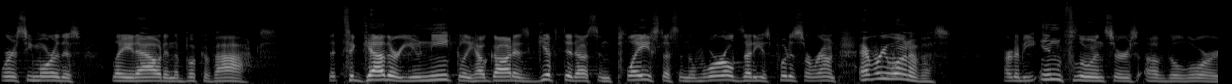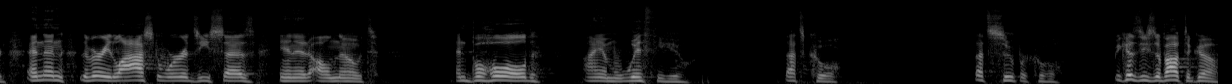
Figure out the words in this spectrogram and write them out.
We're going to see more of this laid out in the book of Acts. That together, uniquely, how God has gifted us and placed us in the worlds that He has put us around, every one of us are to be influencers of the Lord. And then the very last words He says in it, I'll note, and behold, I am with you. That's cool. That's super cool because He's about to go.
